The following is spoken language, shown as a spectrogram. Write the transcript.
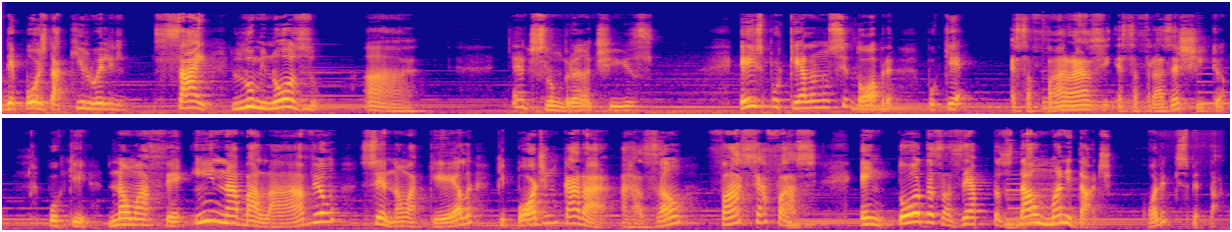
depois daquilo ele sai luminoso. Ah, é deslumbrante isso. Eis porque ela não se dobra, porque essa frase, essa frase é chique, porque não há fé inabalável senão aquela que pode encarar a razão face a face em todas as épocas da humanidade. Olha que espetáculo.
